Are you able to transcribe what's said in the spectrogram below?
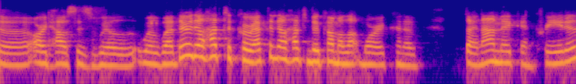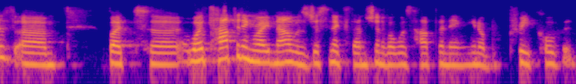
uh, art houses will will weather. They'll have to correct and they'll have to become a lot more kind of dynamic and creative. Um, but uh, what's happening right now is just an extension of what was happening, you know, pre-COVID.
